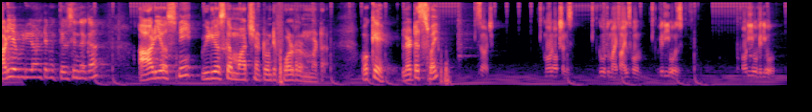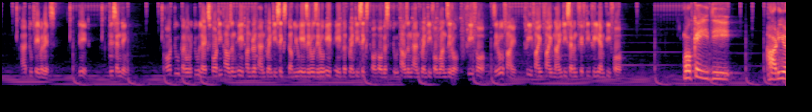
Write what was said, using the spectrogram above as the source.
ఆడియో వీడియో అంటే మీకు తెలిసిందేగా ఆడియోస్ని వీడియోస్గా మార్చినటువంటి ఫోల్డర్ అనమాట okay latest swipe Search. More options. Go to my files home. Videos. Audio video. Add to favorites. Date. Descending. Or 2 crore 2 lakhs 40,826 WA0088 the 26th of August 2024 10 34 05 355 97 53 MP4. Okay ఇది ఆడియో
